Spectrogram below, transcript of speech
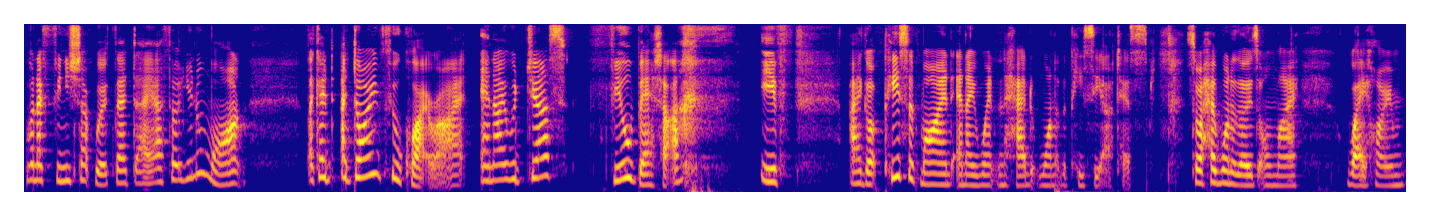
when I finished up work that day, I thought, you know what? Like, I, I don't feel quite right. And I would just feel better if I got peace of mind and I went and had one of the PCR tests. So I had one of those on my way home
